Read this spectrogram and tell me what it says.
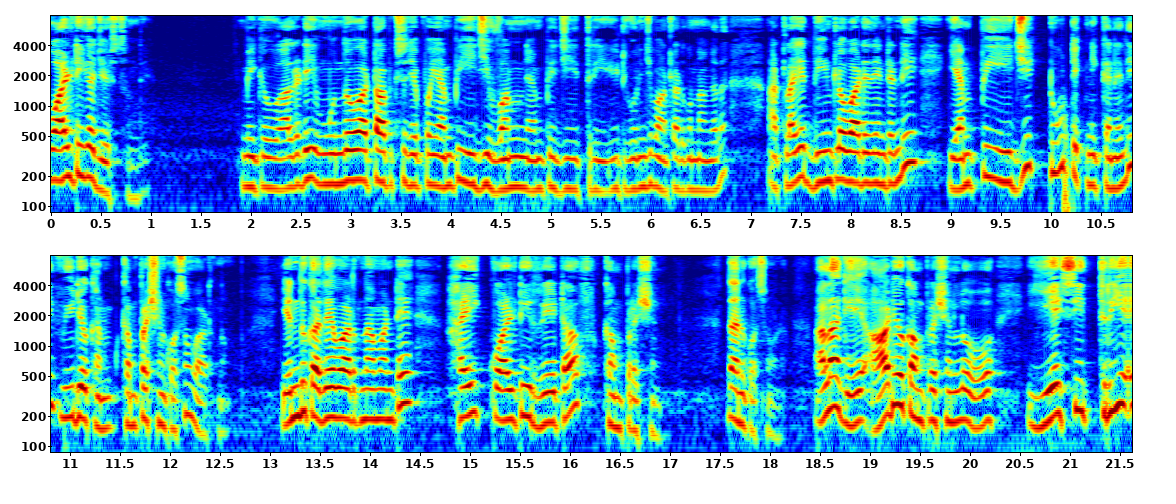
క్వాలిటీగా చేస్తుంది. మీకు ఆల్రెడీ ముందు టాపిక్స్ చెప్పాం ఎంపీఈజీ వన్ ఎంపీజీ త్రీ వీటి గురించి మాట్లాడుకున్నాం కదా. అట్లాగే దీంట్లో వాడేది ఏంటంటే ఎంపీఈజీ టూ టెక్నిక్ అనేది వీడియో కం కంప్రెషన్ కోసం వాడుతున్నాం. ఎందుకు అదే వాడుతున్నామంటే high quality rate of compression. దానికోసం అలాగే ఆడియో కంప్రెషన్లో ఏసీ త్రీ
